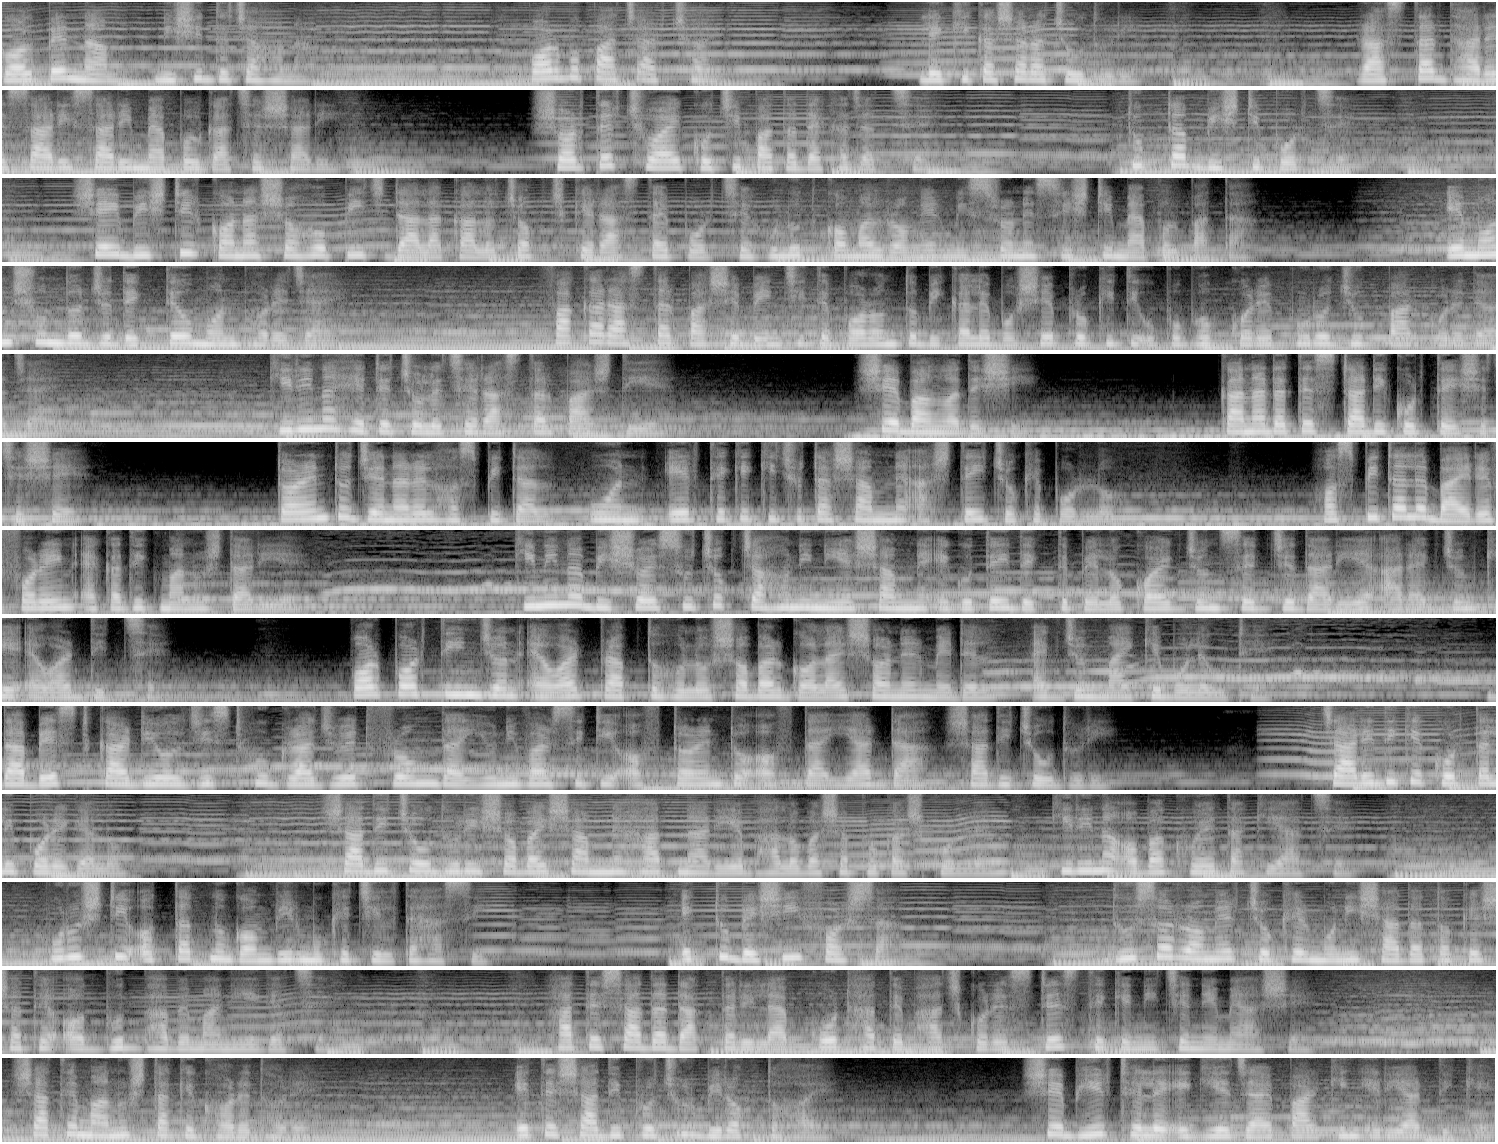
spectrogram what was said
গল্পের নাম নিষিদ্ধ চাহনা। পর্ব পাঁচ আর ছয়। লেখিকা সারা চৌধুরী। রাস্তার ধারে সারি সারি ম্যাপল গাছের সারি। শর্তের ছোঁয়ায় কচি পাতা দেখা যাচ্ছে। টুপটাপ বৃষ্টি পড়ছে। সেই বৃষ্টির কণাসহ পিচ ডালা কালো চকচকে রাস্তায় পড়ছে হলুদ কমাল রঙের মিশ্রণে সৃষ্টি ম্যাপল পাতা। এ মন সৌন্দর্য দেখতেও মন ভরে যায়। ফাঁকা রাস্তার পাশে বেঞ্চিতে পরন্ত বিকালে বসে প্রকৃতি উপভোগ করে পুরো যুগ পার করে দেওয়া যায়। কিরিনা হেঁটে চলেছে রাস্তার পাশ দিয়ে। সে বাংলাদেশি। কানাডাতে স্টাডি করতে এসেছে সে। টরেন্টো জেনারেল হসপিটাল, উন, এর থেকে কিছুটা সামনে আসতেই চোখে পড়ল। হসপিটালে বাইরে ফরেইন একাধিক মানুষ দাঁড়িয়ে। কিনিনা বিস্ময়ে সূচক চাহনি নিয়ে সামনে এগোতেই দেখতে পেল কয়েকজন সেজ্জে দাঁড়িয়ে আর একজনকে অ্যাওয়ার্ড দিচ্ছে। পরপর তিনজন অ্যাওয়ার্ড প্রাপ্ত হল সবার গলায় স্বর্ণের মেডেল, একজন মাইকে বলে উঠে। The best cardiologist who graduate from the university of Toronto of the year ডা, সাদি চৌধুরী। চারিদিকে করতালি পড়ে গেল। সাদি চৌধুরী সবাই সামনে হাত নাড়িয়ে ভালোবাসা প্রকাশ করলেন, কিরিনা অবাক হয়ে তাকিয়ে আছে। পুরুষটি অত্যাত্ম গম্ভীর মুখে চিলতে হাসি। একটু বেশিই ফর্সা। ধূসর রঙের চোখের মণি সাদা ত্বকের সাথে অদ্ভুতভাবে মানিয়ে গেছে। হাতে সাদা ডাক্তারি ল্যাব কোট হাতে ভাঁজ করে স্টেজ থেকে নিচে নেমে আসে। সাথে মানুষ তাকে ঘরে ধরে। এতে সাদি প্রচুর বিরক্ত হয়। সে ভিড় ঠেলে এগিয়ে যায় পার্কিং এরিয়ার দিকে।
